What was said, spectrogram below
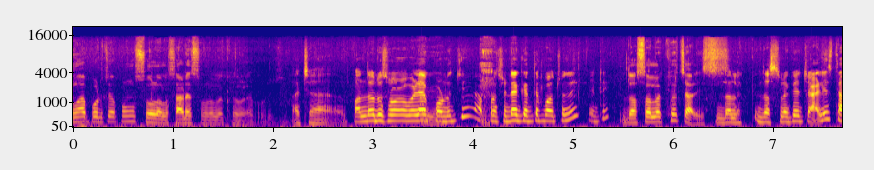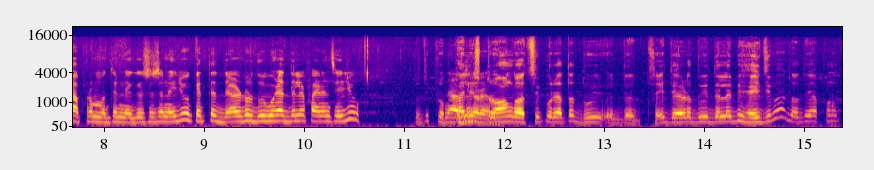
ନୂଆ ପଡ଼ୁଛି ଆପଣଙ୍କୁ ଷୋହଳ ସାଢ଼େ ଷୋହଳ ଲକ୍ଷ ଭଳିଆ ପଡ଼ୁଛି ଆଚ୍ଛା ପନ୍ଦରରୁ ଷୋହଳ ଭଳିଆ ପଡ଼ୁଛି ଆପଣ ସେଇଟା କେତେ ପାଉଛନ୍ତି ଏଠି ଦଶ ଲକ୍ଷ ଚାଳିଶ ଦଶ ଲକ୍ଷ ଚାଳିଶ ତାପରେ ମଧ୍ୟ ନେଗୋସିଏସନ୍ ହେଇଯିବ କେତେ ଦେଢ଼ରୁ ଦୁଇ ଭଳିଆ ଦେଲେ ଫାଇନାନ୍ସ ହେଇଯିବ ଯଦି ପ୍ରୋଫାଇଲ୍ ଷ୍ଟ୍ରଙ୍ଗ ଅଛି ପୁରା ତ ଦୁଇ ସେଇ ଦେଢ଼ ଦୁଇ ଦେଲେ ବି ହେଇଯିବ ଯଦି ଆପଣଙ୍କ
